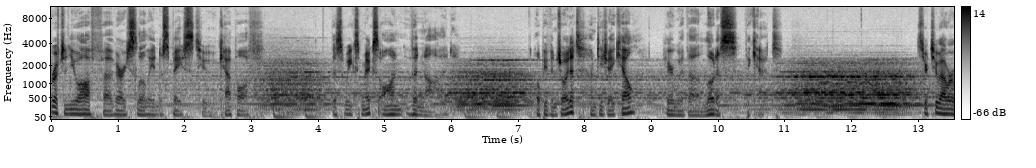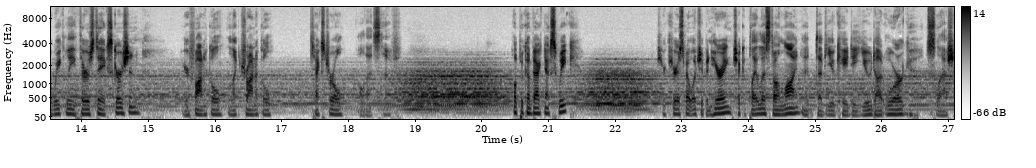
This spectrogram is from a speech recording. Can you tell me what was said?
Drifting you off uh, very slowly into space to cap off this week's mix on The Nod. Hope you've enjoyed it. I'm DJ Kel, here with uh, Lotus the Cat. It's your two hour weekly Thursday excursion, your phonical, electronical, textural, all that stuff. Hope you come back next week. If you're curious about what you've been hearing, check a playlist online at wkdu.org slash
